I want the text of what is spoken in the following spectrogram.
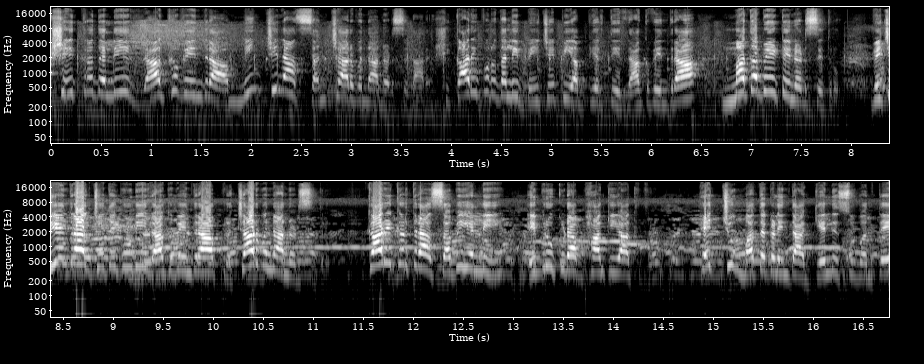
ಕ್ಷೇತ್ರದಲ್ಲಿ ರಾಘವೇಂದ್ರ ಮಿಂಚಿನ ಸಂಚಾರವನ್ನ ನಡೆಸಿದ್ದಾರೆ. ಶಿಕಾರಿಪುರದಲ್ಲಿ ಬಿಜೆಪಿ ಅಭ್ಯರ್ಥಿ ರಾಘವೇಂದ್ರ ಮತಬೇಟೆ ನಡೆಸಿದ್ರು. ವಿಜಯೇಂದ್ರ ಜೊತೆಗೂಡಿ ರಾಘವೇಂದ್ರ ಪ್ರಚಾರವನ್ನ ನಡೆಸಿದ್ರು. ಕಾರ್ಯಕರ್ತರ ಸಭೆಯಲ್ಲಿ ಇಬ್ರು ಕೂಡ ಭಾಗಿಯಾಗಿದ್ರು. ಹೆಚ್ಚು ಮತಗಳಿಂದ ಗೆಲ್ಲಿಸುವಂತೆ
